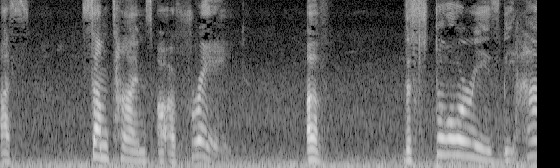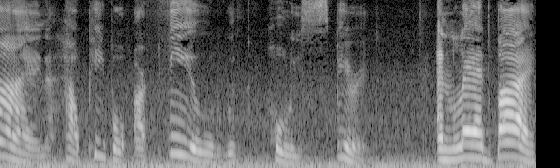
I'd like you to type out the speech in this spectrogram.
us sometimes are afraid of the stories behind how people are filled with Holy Spirit and led by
